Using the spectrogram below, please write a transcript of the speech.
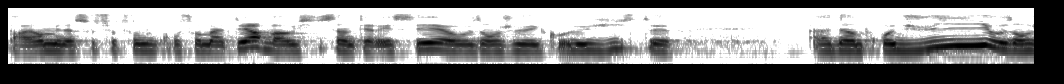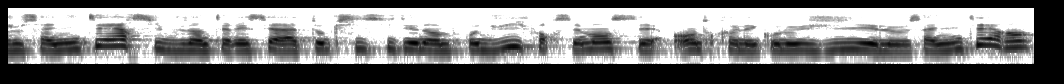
par exemple, une association de consommateurs va aussi s'intéresser aux enjeux écologistes euh, d'un produit, aux enjeux sanitaires. Si vous vous intéressez à la toxicité d'un produit, forcément, c'est entre l'écologie et le sanitaire. Hein.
